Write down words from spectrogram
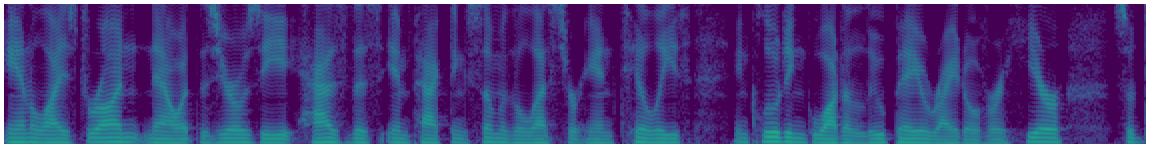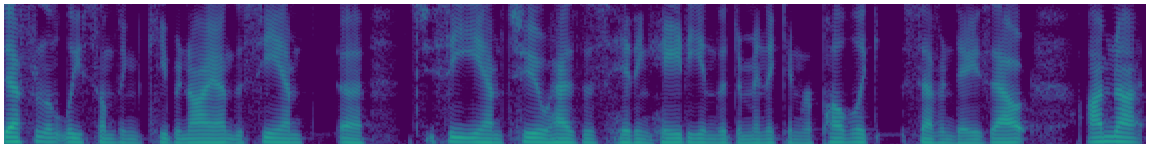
analyzed run, now at the 0Z, has this impacting some of the Lesser Antilles, including Guadeloupe right over here. So definitely something to keep an eye on. The CM, uh, CEM2 has this hitting Haiti and the Dominican Republic seven days out. I'm not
